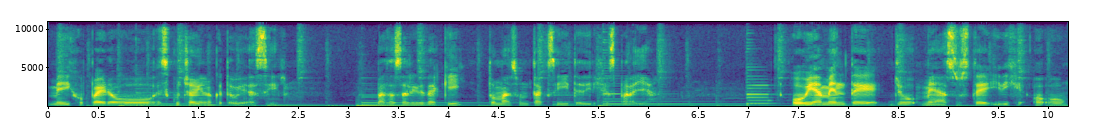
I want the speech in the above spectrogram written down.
me dijo, pero escucha bien lo que te voy a decir. Vas a salir de aquí, tomas un taxi y te diriges para allá. Obviamente yo me asusté y dije, oh, oh,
